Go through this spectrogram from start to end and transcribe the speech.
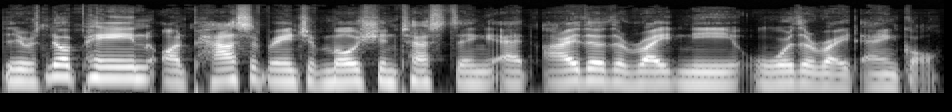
There was neuro pain on passive range of motion testing at either the right knee or the right ankle.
